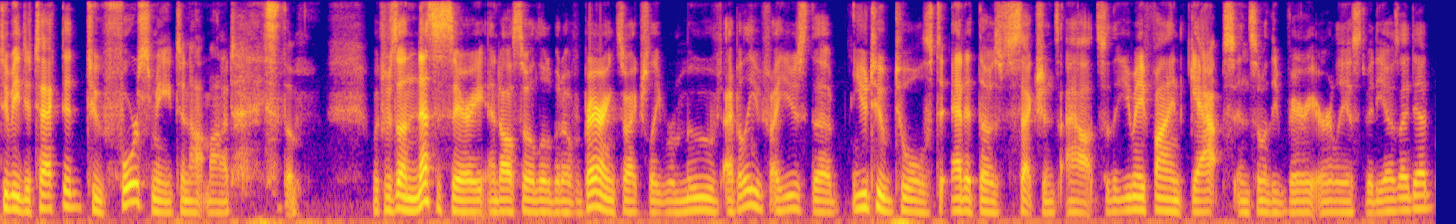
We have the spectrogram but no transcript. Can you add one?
to be detected to force me to not monetize them which was unnecessary and also a little bit overbearing. So I actually removed, I believe I used the YouTube tools to edit those sections out so that you may find gaps in some of the very earliest videos I did.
